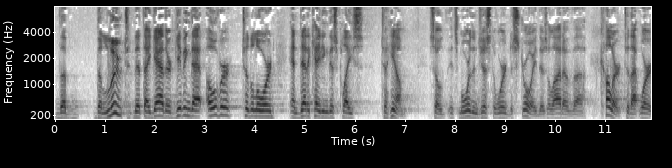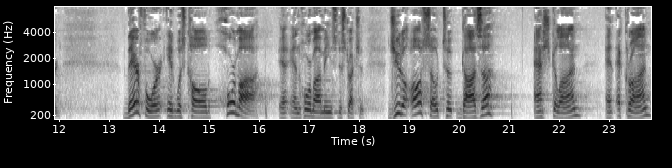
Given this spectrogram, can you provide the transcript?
the, the loot that they gathered, giving that over to the Lord and dedicating this place to Him. So it's more than just the word destroyed. There's a lot of uh, color to that word. Therefore, it was called Hormah, and Hormah means destruction. Judah also took Gaza, Ashkelon, and Ekron,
